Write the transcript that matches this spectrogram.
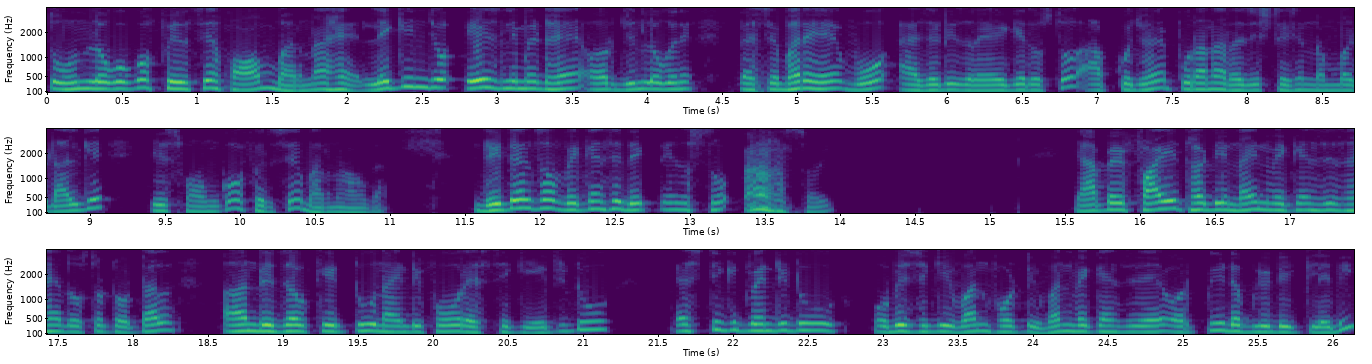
तो उन लोगों को फिर से फॉर्म भरना है। लेकिन जो एज लिमिट है और जिन लोगों ने पैसे भरे हैं, वो एज इट इज़ रहेंगे दोस्तों। आपको जो है पुराना रजिस्ट्रेशन नंबर डाल के इस फॉर्म को फिर से भरना होगा। डिटेल्स ऑफ़ वैकेंसी देखते हैं दोस्तों। सॉरी यहाँ पे 539 वैकेंसीज हैं दोस्तों टोटल अनरिजर्व की 294 एससी की 82 एसटी की 22 ओबीसी की 141 वैकेंसी है और पीडब्ल्यूडी के लिए भी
